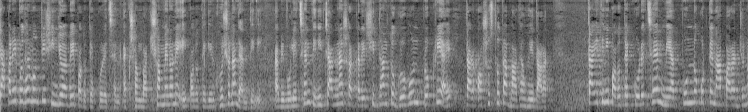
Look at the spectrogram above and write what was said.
জাপানের প্রধানমন্ত্রী শিনজো আবে পদত্যাগ করেছেন। এক সংবাদ সম্মেলনে এই পদত্যাগের ঘোষণা দেন তিনি। আবে বলেছেন, তিনি চান না সরকারের সিদ্ধান্ত গ্রহণ প্রক্রিয়ায় তার অসুস্থতা বাধা হয়ে দাঁড়াক তাই তিনি পদত্যাগ করেছেন। মেয়াদ পূর্ণ করতে না পারার জন্য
